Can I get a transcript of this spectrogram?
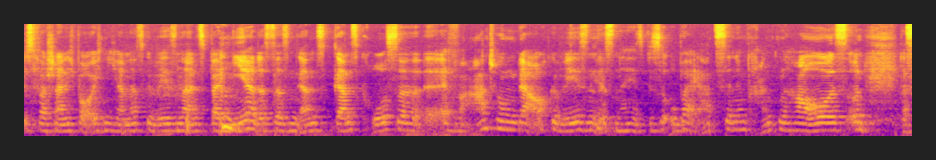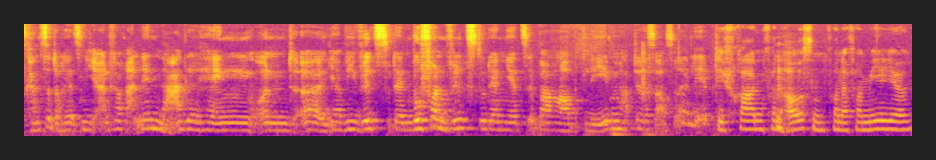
ist wahrscheinlich bei euch nicht anders gewesen als bei mir, dass das eine ganz, ganz große Erwartung da auch gewesen ist. Na, jetzt bist du Oberärztin im Krankenhaus und das kannst du doch jetzt nicht einfach an den Nagel hängen. Und äh, ja, wie willst du denn, wovon willst du denn jetzt überhaupt leben? Habt ihr das auch so erlebt? Die Fragen von außen, von der Familie,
